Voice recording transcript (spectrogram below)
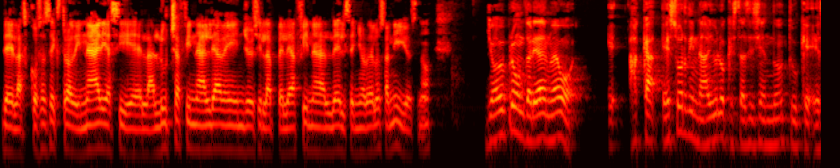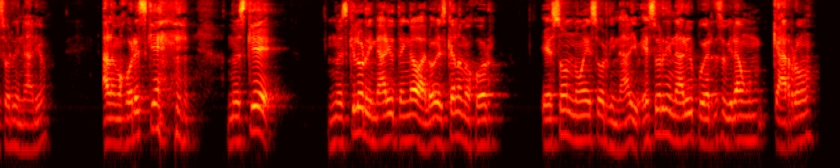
de las cosas extraordinarias y de la lucha final de Avengers y la pelea final del Señor de los Anillos, ¿no? Yo me preguntaría de nuevo, eh, acá, ¿es ordinario lo que estás diciendo tú que es ordinario? A lo mejor es que no es que no es que el ordinario tenga valor, es que a lo mejor eso no es ordinario. Es ordinario poderte subir a un carro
